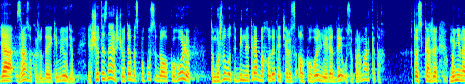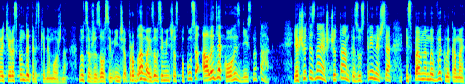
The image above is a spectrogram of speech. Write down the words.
Я зразу кажу деяким людям: якщо ти знаєш, що у тебе спокуса до алкоголю, то можливо тобі не треба ходити через алкогольні ряди у супермаркетах. Хтось каже, мені навіть через кондитерські не можна. Ну це вже зовсім інша проблема і зовсім інша спокуса, але для когось дійсно так. Якщо ти знаєш, що там ти зустрінешся із певними викликами,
